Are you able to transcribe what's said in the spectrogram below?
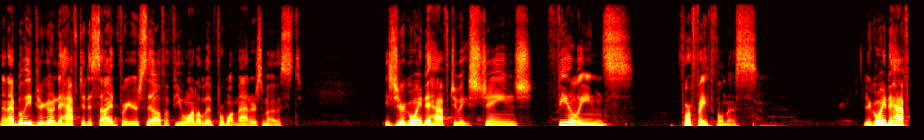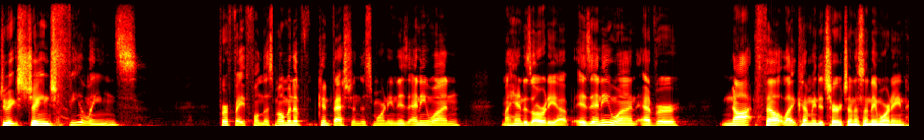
and I believe you're going to have to decide for yourself if you want to live for what matters most. Is you're going to have to exchange feelings for faithfulness. You're going to have to exchange feelings for faithfulness. Moment of confession this morning. Is anyone, my hand is already up, is anyone ever not felt like coming to church on a Sunday morning?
